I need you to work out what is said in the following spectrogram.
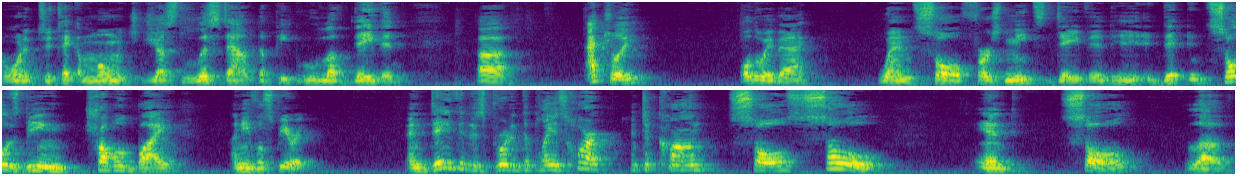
I wanted to take a moment to just list out the people who loved David. Uh, actually, all the way back when Saul first meets David, he, Saul is being troubled by an evil spirit. And David is brought into play his heart and to calm Saul's soul. And Saul loved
